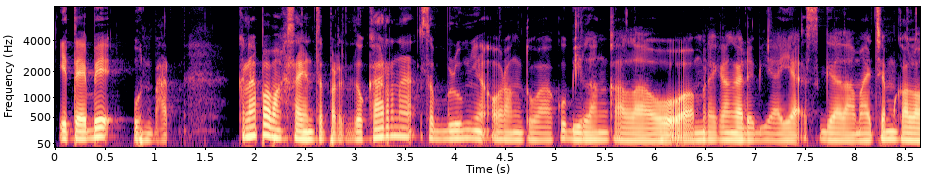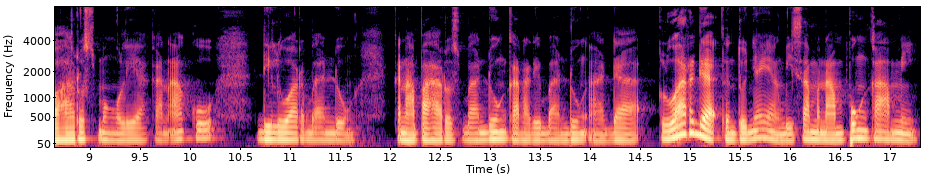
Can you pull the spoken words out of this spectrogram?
ITB Unpad. Kenapa maksain seperti itu? Karena sebelumnya orang tua aku bilang kalau uh, mereka nggak ada biaya segala macam kalau harus menguliahkan aku di luar Bandung. Kenapa harus Bandung? Karena di Bandung ada keluarga tentunya yang bisa menampung kami.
